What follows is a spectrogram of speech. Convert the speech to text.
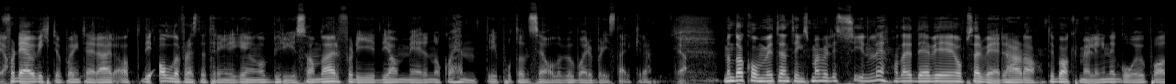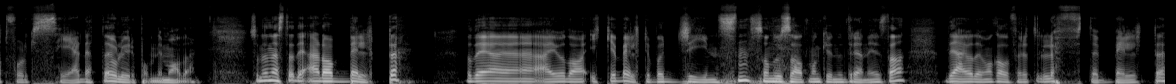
Ja. For det er jo viktig å poengtere her at de aller fleste trenger ikke engang å bry seg om det her, fordi de har mer enn nok å hente i potensialet ved å bare bli sterkere. Ja. Men da kommer vi til en ting som er veldig synlig, og det er det vi observerer her. da. Tilbakemeldingene går jo på at folk ser dette og lurer på om de må ha det. Så det neste det er da belte. Og det er jo da ikke belte på jeansen, som du sa at man kunne trene i stad. Det er jo det man kaller for et løftebelte,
